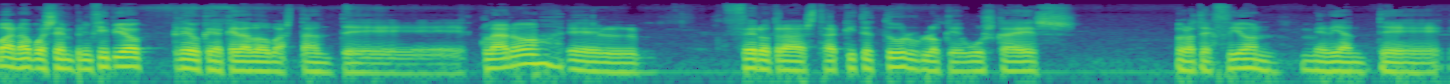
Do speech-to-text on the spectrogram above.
Bueno, pues en principio creo que ha quedado bastante claro. El Zero Trust Architecture lo que busca es protección mediante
